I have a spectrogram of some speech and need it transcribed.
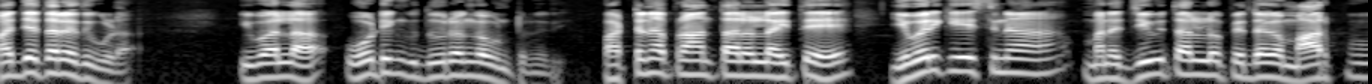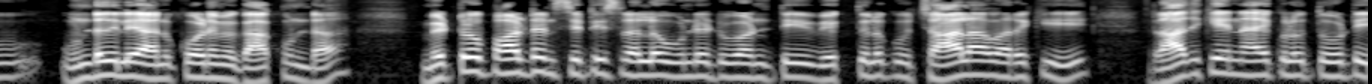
మధ్యతరగతి కూడా ఇవల్ల ఓటింగ్ దూరంగా ఉంటున్నది. పట్టణ ప్రాంతాలలో అయితే ఎవరికి వేసినా మన జీవితాల్లో పెద్దగా మార్పు ఉండదులే అనుకోవడమే కాకుండా మెట్రోపాలిటన్ సిటీస్లలో ఉండేటువంటి వ్యక్తులకు చాలా వరకు రాజకీయ నాయకులతోటి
